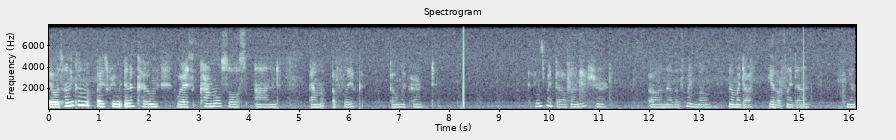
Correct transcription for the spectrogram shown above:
It was honeycomb ice cream in a cone with caramel sauce and um a flake. Oh, my parent. I think it's my dad, but I'm not sure. Oh no, that's my mom. No, my dad. Yeah, that's my dad. I'm gonna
